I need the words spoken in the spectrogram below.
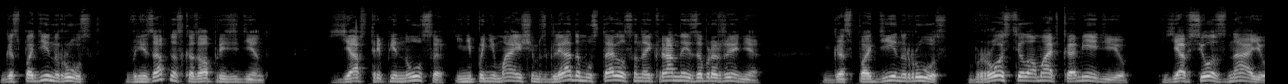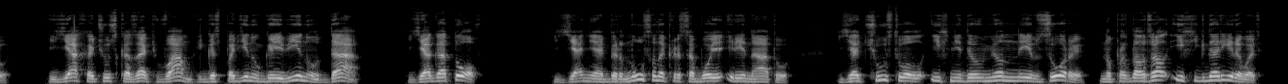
господин Рус», – внезапно сказал президент. Я встрепенулся и непонимающим взглядом уставился на экранное изображение. «Господин Рус, бросьте ломать комедию. Я все знаю. Я хочу сказать вам и господину Гайвину «да». Я готов. Я не обернулся на крысобоя и Ренату. Я чувствовал их недоуменные взоры, но продолжал их игнорировать.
